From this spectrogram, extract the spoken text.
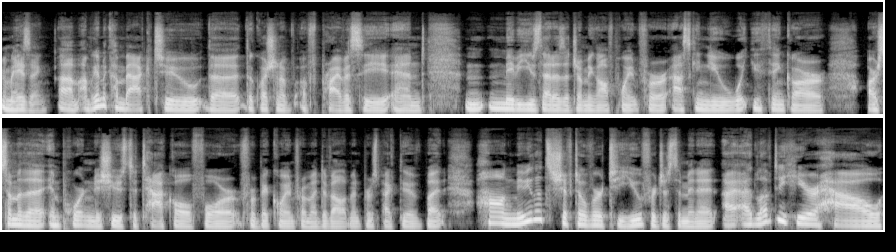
Amazing. Um, I'm going to come back to the the question of, of privacy and m- maybe use that as a jumping off point for asking you what you think are are some of the important issues to tackle for for Bitcoin from a development perspective. But Hong, maybe let's shift over to you for just a minute. I, would love to hear how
